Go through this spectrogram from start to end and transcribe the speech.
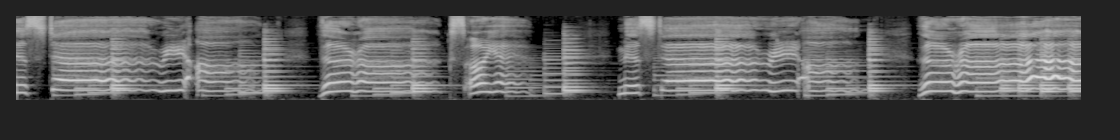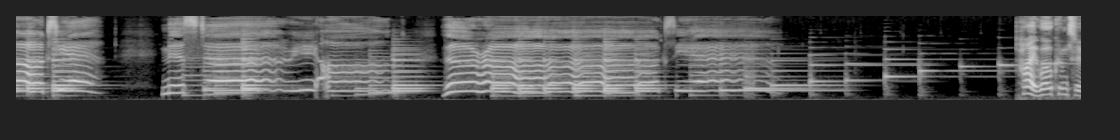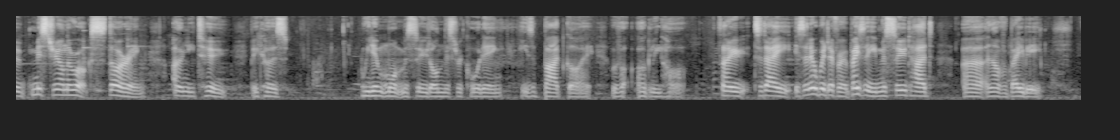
Mystery on the rocks, oh yeah. Mystery on the rocks, yeah. Mystery on the rocks, yeah. Hi, welcome to Mystery on the Rocks, starring only two, because we didn't want Masood on this recording. He's a bad guy with an ugly heart. So today it's a little bit different. Basically, Masood had uh, another baby,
